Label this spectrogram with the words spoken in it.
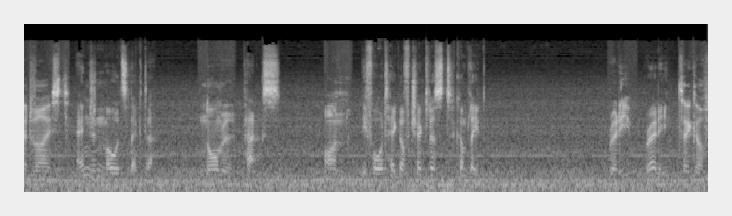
Advised. Engine mode selector. Normal. Packs. On. Before takeoff checklist complete. Ready. Ready. Takeoff.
